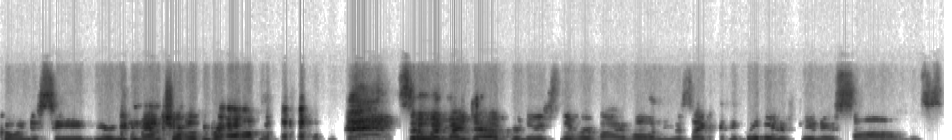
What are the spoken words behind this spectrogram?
going to see Your Good Man Charlie Brown. so when my dad produced the revival and he was like, I think we need a few new songs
